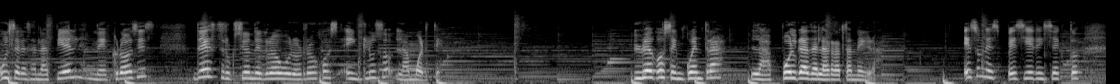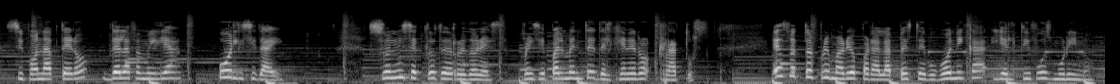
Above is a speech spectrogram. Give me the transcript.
úlceras en la piel, necrosis, destrucción de glóbulos rojos e incluso la muerte. Luego se encuentra la pulga de la rata negra. Es una especie de insecto sifonáptero de la familia Policidae. Son insectos de roedores, principalmente del género Ratus. Es vector primario para la peste bubónica y el tifus murino.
